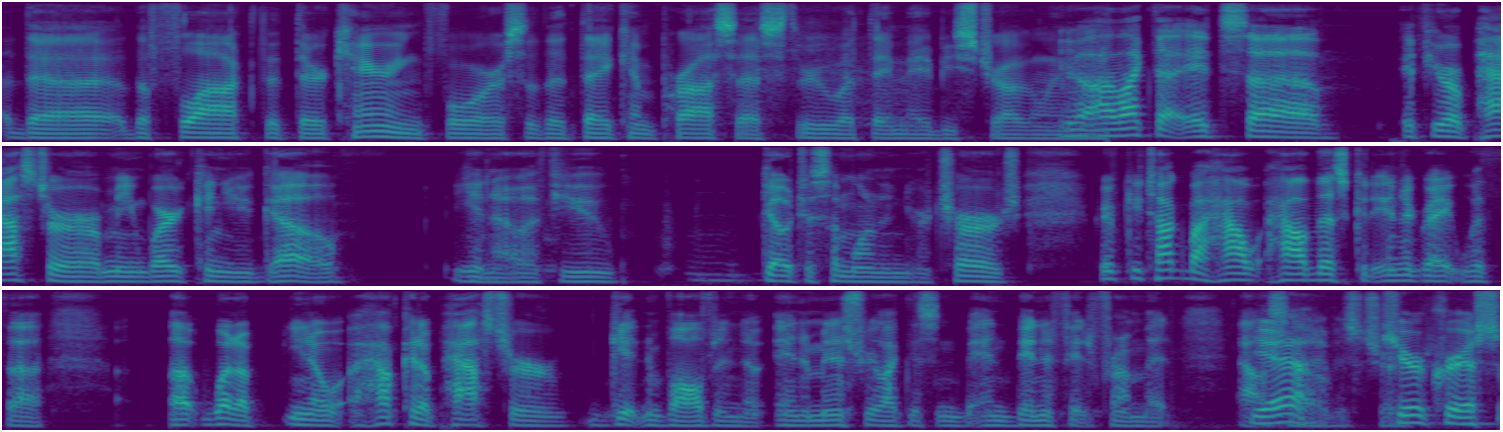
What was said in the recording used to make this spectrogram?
the the flock that they're caring for, so that they can process through what they may be struggling Yeah, I like that. It's uh, if you're a pastor, I mean, where can you go? You know, if you go to someone in your church, Griff, can you talk about how how this could integrate with uh, uh, what a you know how could a pastor get involved in a, in a ministry like this and, and benefit from it outside yeah, of his church? Sure, Chris.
